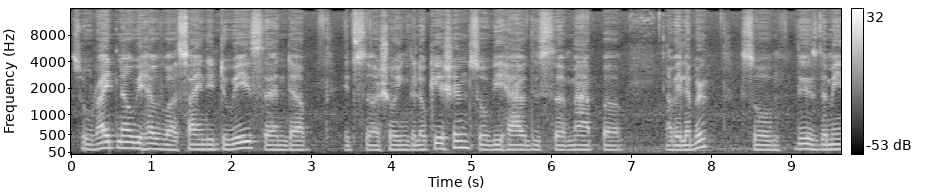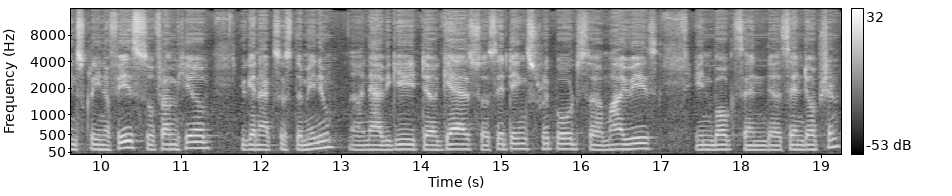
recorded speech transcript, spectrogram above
So right now we have uh, signed into Waze and it's showing the location. So we have this map available. So this is the main screen of Waze. So from here you can access the menu uh, navigate uh, gas uh, settings reports uh, my Waze inbox and uh, send option.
